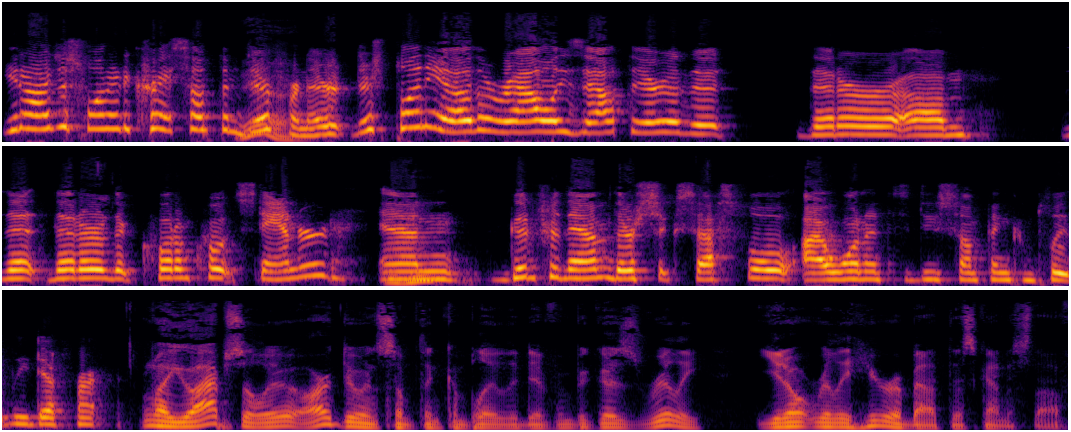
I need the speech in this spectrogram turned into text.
you know, I just wanted to create something Yeah. different. There, there's plenty of other rallies out there that that are um, that that are the quote unquote standard, Mm-hmm. and good for them. They're successful. I wanted to do something completely different. well, you absolutely are doing something completely different because really, you don't really hear about this kind of stuff.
